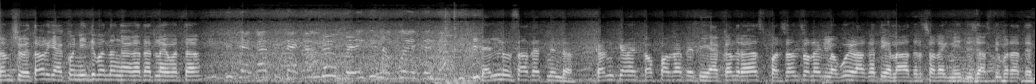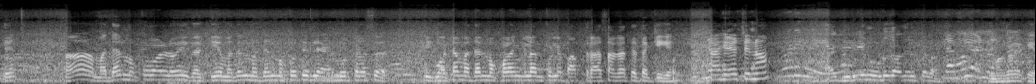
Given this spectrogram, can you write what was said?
ನಮ್ ಶ್ವೇತಾ ಅವ್ರಿಗೆ ಯಾಕೋ ನಿದ್ದೆ ಬಂದಂಗ ಆಗತ್ತಲ್ಲ ಇವತ್ತ? ಎಲ್ಲಿ ನುಸಾತೈತಿ ನಿಂದ. ಕಣ್ ಕೆಳಗ್ ಕಪ್ ಆಗತೈತಿ ಯಾಕಂದ್ರ ಸ್ಪರ್ಶನ್ ಸೊಲಾಗಿ ಲಘು ಇಳಾಕತಿ ಅಲ್ಲ, ಅದ್ರ ಸೊಲಾಗಿ ನಿದ್ದೆ ಜಾಸ್ತಿ ಬರತೈತಿ. ಹಾ ಮಧ್ಯಾಹ್ನ ಮಕ್ಕೋವಾಳು ಈಗ ಅಕ್ಕಿ ಮೊದಲು ಮಧ್ಯಾಹ್ನ ಮಕ್ಕೋತಿರ್ಲಿ ಎರಡ್ ಮೂರ್ ತಾಸು ಈಗ ಒಟ್ಟ ಮಧ್ಯಾಹ್ನ ಮಕ್ಕೊಳಂಗಿಲ್ಲ ಅನ್ಕೂಡ್ಲೆ ಪಾಪ ತ್ರಾಸ ಆಗತ್ತೆ ಅಕ್ಕಿಗೆ ಹಾ ಹೇಳ್ ಚಿನ್ನು ಹುಡುಗಿನ ಹುಡುಗ ಮಗಳಕ್ಕೆ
